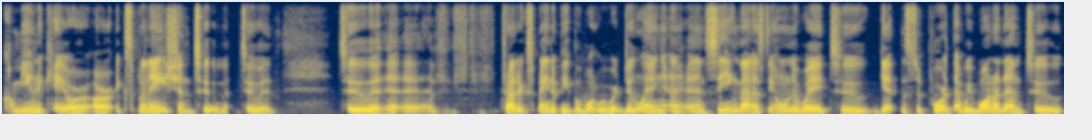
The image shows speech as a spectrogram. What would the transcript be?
communique or, or explanation to to it to uh, uh try to explain to people what we were doing and, and, seeing that as the only way to get the support that we wanted and to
